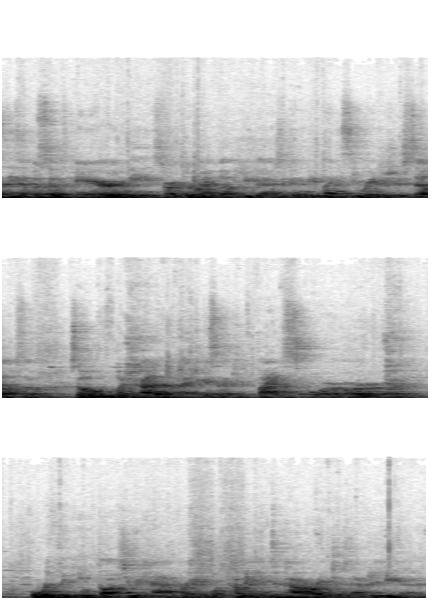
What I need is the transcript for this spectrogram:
as these episodes air and we start to ramp up, you guys are going to be legacy Rangers yourselves. So, so what kind of, I guess, like advice or, or, or forward-thinking thoughts you would have for anyone coming into Power Rangers after you guys?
